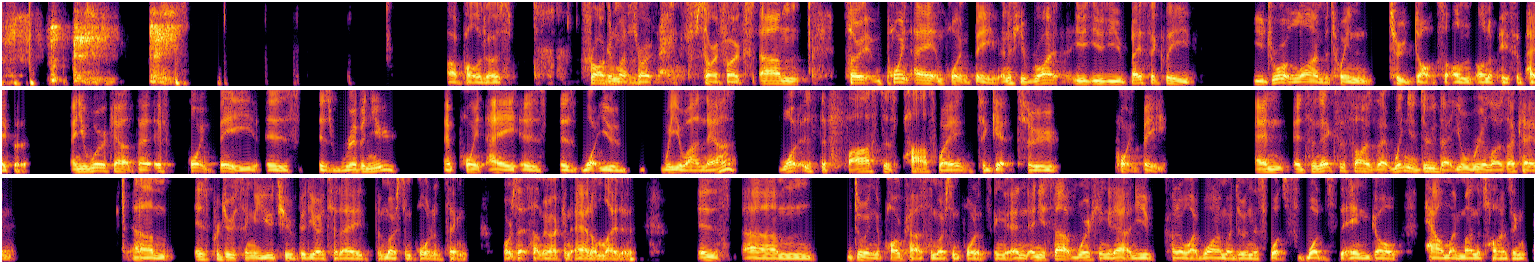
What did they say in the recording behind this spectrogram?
I apologize. Frog in my throat. Sorry, folks. Um, so point A and point B, and if you write, you, you, you basically you draw a line between two dots on on a piece of paper, and you work out that if point B is is revenue, and point A is is what you where you are now, what is the fastest pathway to get to point B? And it's an exercise that when you do that, you'll realize, okay, um, is producing a YouTube video today the most important thing? Or is that something I can add on later? Is um, doing a podcast the most important thing? And, and you start working it out and you kind of like, why am I doing this? What's, what's the end goal? How am I monetizing?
